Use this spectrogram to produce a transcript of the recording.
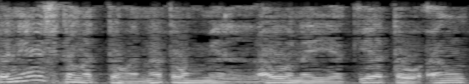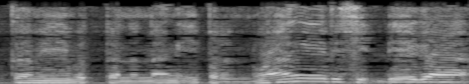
ini Tanya setengah-tengah atau melau na iya kia tau angkami betananang ipernuangi di sidega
